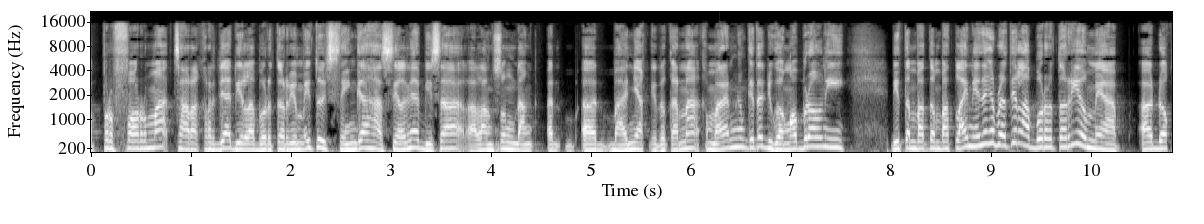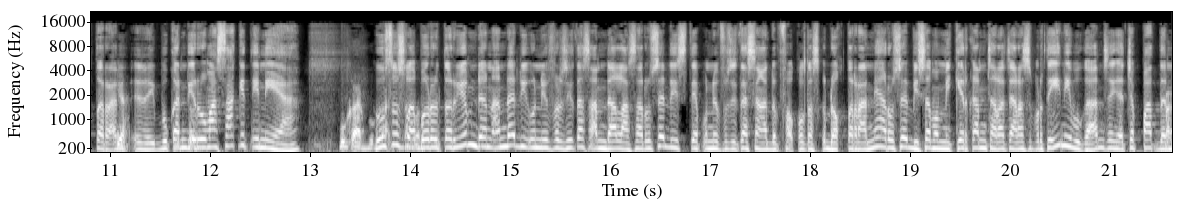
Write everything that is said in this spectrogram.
eh, performa cara kerja di laboratorium itu sehingga hasilnya bisa eh, langsung dang- eh, eh, banyak gitu. Karena kemarin kan kita juga ngobrol nih di tempat-tempat lain. Ini kan berarti laboratorium ya, eh, dokter, Ya, Eh, bukan di betul. rumah sakit ini ya. Bukan, bukan. Khusus laboratorium dan Anda di Universitas Andalas harusnya di setiap universitas yang ada fakultas kedokterannya harusnya bisa memikirkan cara-cara seperti ini bukan sehingga cepat dan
